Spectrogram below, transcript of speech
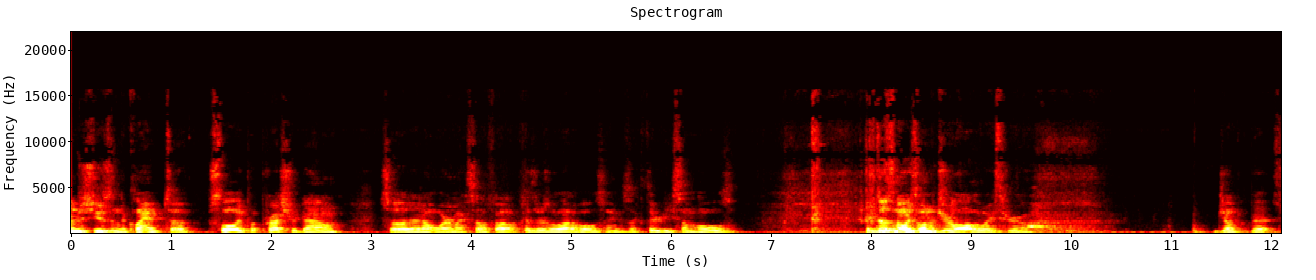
I'm just using the clamp to slowly put pressure down so that I don't wear myself out because there's a lot of holes. I think it's like 30 some holes. It doesn't always want to drill all the way through. Junk bits.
